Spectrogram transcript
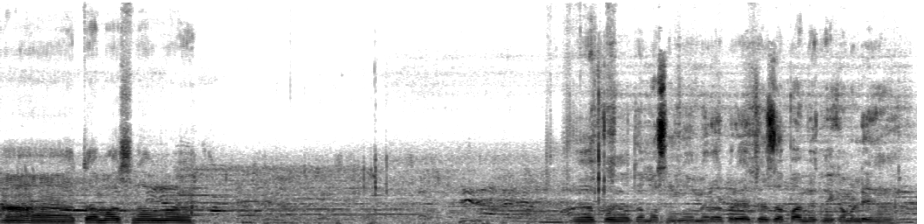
А, там основное. Я понял, там основное мероприятие за памятником Ленина.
